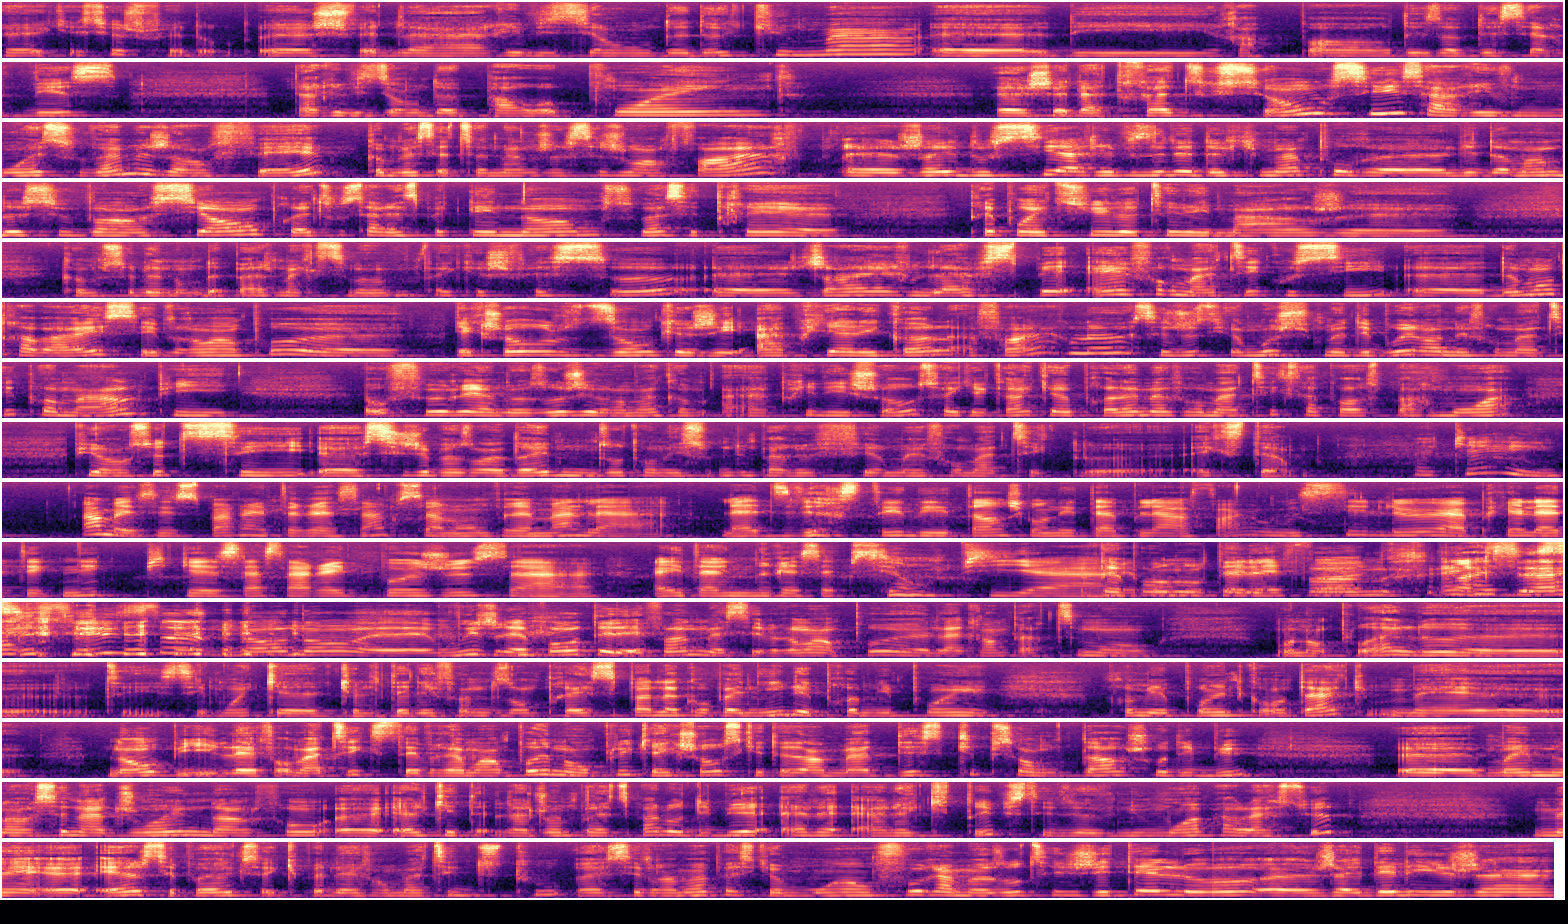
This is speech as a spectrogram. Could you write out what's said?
Euh, Qu'est-ce que je fais d'autre? Euh, je fais de la révision de documents, des rapports, des offres de services, la révision de PowerPoint. Je fais de la traduction aussi, ça arrive moins souvent, mais j'en fais. Comme là, cette semaine, je sais, je vais en faire. J'aide aussi à réviser les documents pour les demandes de subventions, pour être sûr que ça respecte les normes. Souvent, c'est très, très pointu, là, les marges, comme ça, le nombre de pages maximum. Fait que je fais ça. Euh, je gère l'aspect informatique aussi euh, de mon travail. C'est vraiment pas euh, quelque chose, disons, que j'ai appris à l'école à faire, là. C'est juste que moi, je me débrouille en informatique pas mal, puis au fur et à mesure, j'ai vraiment comme appris des choses. Fait que quand il y a un problème informatique, ça passe par moi. Puis ensuite, si, euh, si j'ai besoin d'aide, nous autres, on est soutenus par une firme informatique externe. OK. Ah, mais c'est super intéressant. Puis ça montre vraiment la, la diversité des tâches qu'on est appelé à faire aussi, là, après la technique, puis que ça s'arrête pas juste à, à être à une réception, puis à répondre, au téléphone. Exact, c'est ça. Non, non. euh, oui, je réponds au téléphone, mais c'est vraiment pas euh, la grande partie de mon, mon emploi. Là, euh, c'est moi que, que le téléphone, disons, principal de la compagnie, les premiers points, premiers points de contact. Mais euh, non, puis l'informatique, c'était vraiment pas non plus quelque chose qui était dans ma description de tâche au début. Euh, même l'ancienne adjointe, dans le fond, euh, elle qui était l'adjointe principale, au début, elle, elle a quitté, puis c'était devenu moi par la suite. Mais euh, elle, c'est pas elle qui s'occupait de l'informatique du tout. C'est vraiment parce que moi, au fur et à mesure, j'étais là, j'aidais les gens.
